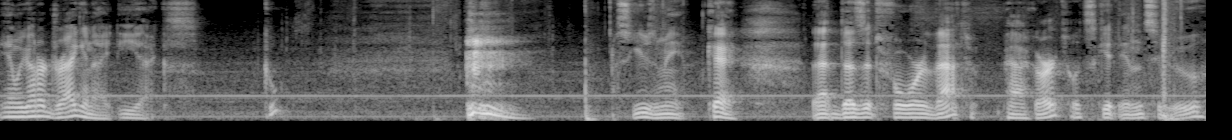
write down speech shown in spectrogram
And we got our Dragonite EX. Cool. Excuse me. Okay. That does it for that pack art. Let's get into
